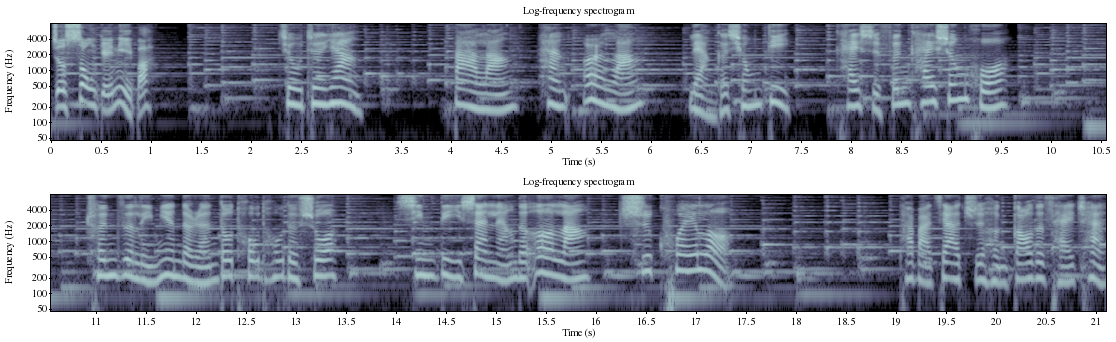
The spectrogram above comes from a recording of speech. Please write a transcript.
就送给你吧。就这样，大郎和二郎两个兄弟开始分开生活。村子里面的人都偷偷的说，心地善良的二郎吃亏了。他把价值很高的财产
